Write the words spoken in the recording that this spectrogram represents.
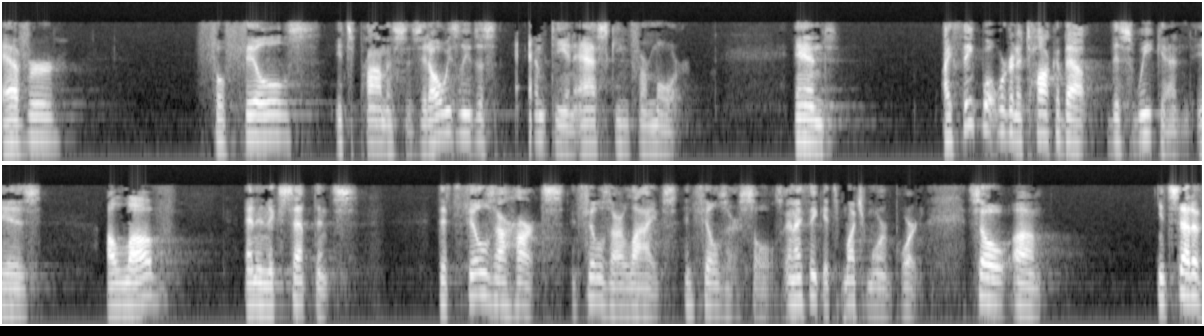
ever fulfills its promises. It always leaves us empty and asking for more. And I think what we're going to talk about this weekend is a love and an acceptance that fills our hearts and fills our lives and fills our souls. And I think it's much more important. So um, instead of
